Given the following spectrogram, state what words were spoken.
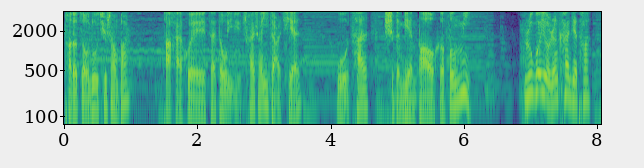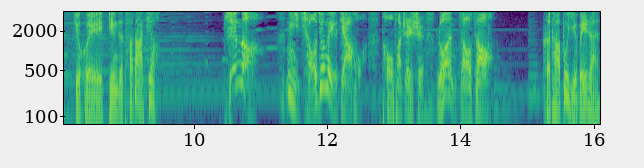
他都走路去上班，他还会在兜里揣上一点钱，午餐吃的面包和蜂蜜。如果有人看见他，就会盯着他大叫。天哪！你瞧瞧那个家伙，头发真是乱糟糟。可他不以为然，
